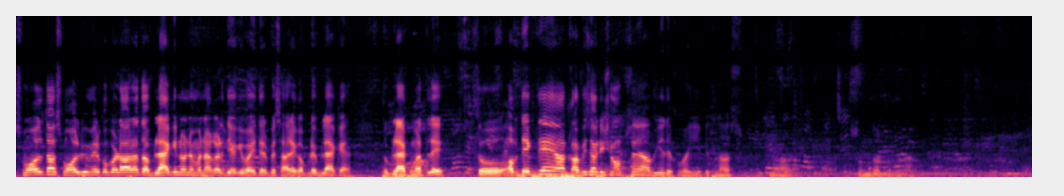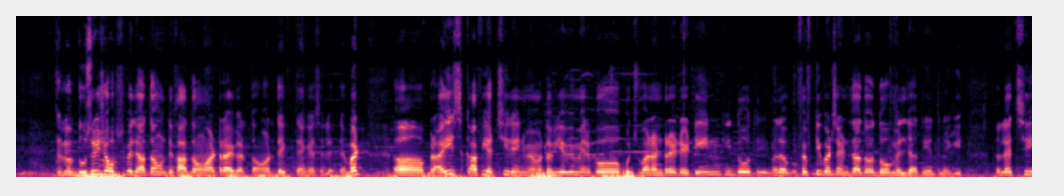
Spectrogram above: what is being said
स्मॉल uh, था स्मॉल भी मेरे को बड़ा आ रहा था। ब्लैक इन्होंने मना कर दिया कि भाई तेरे पे सारे कपड़े ब्लैक हैं तो ब्लैक मत ले। तो अब देखते हैं यहाँ काफ़ी सारी शॉप्स हैं। अब ये देखो भाई, ये कितना कितना सुंदर लग रहा है। चलो, अब दूसरी शॉप्स पे जाता हूँ, दिखाता हूँ, वहाँ ट्राई करता हूँ और देखते हैं कैसे लेते हैं। बट प्राइस काफ़ी अच्छी रेंज में मतलब ये भी मेरे को कुछ 118 की दो थी मतलब 50 परसेंट था तो दो मिल जाती हैं इतने की। तो लेट्स सी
